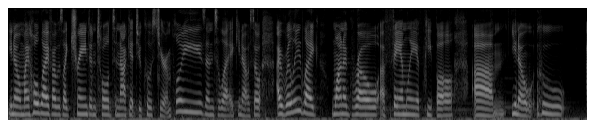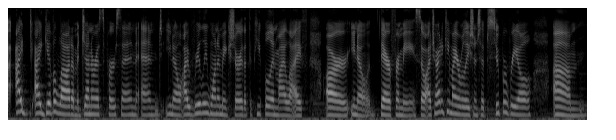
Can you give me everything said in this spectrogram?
you know, my whole life I was like trained and told to not get too close to your employees and to like, you know, so I really like want to grow a family of people, um, you know, who I, I give a lot. I'm a generous person. And, you know, I really want to make sure that the people in my life are, you know, there for me. So I try to keep my relationships super real. Um,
